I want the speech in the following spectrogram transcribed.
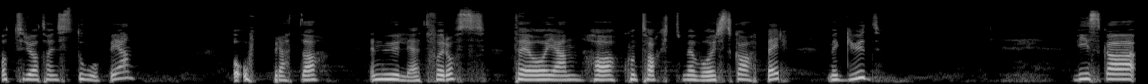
Og tro at han sto opp igjen og oppretta en mulighet for oss til å igjen ha kontakt med vår skaper, med Gud. Vi skal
